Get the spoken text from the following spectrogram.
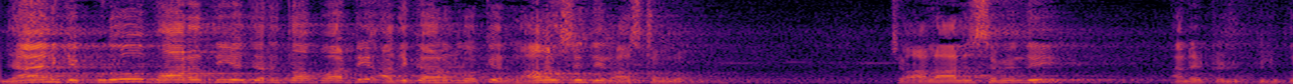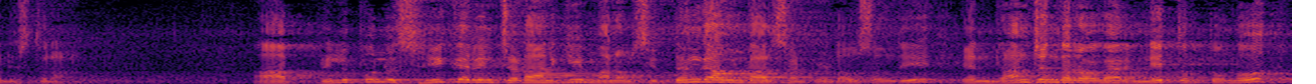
న్యాయానికి ఎప్పుడో భారతీయ జనతా పార్టీ అధికారంలోకి రావాల్సింది ఈ రాష్ట్రంలో. చాలా ఆలస్యమైంది. అనేటువంటి పిలుపునిస్తున్నారు ఆ పిలుపును స్వీకరించడానికి మనం సిద్ధంగా ఉండాల్సినటువంటి అవసరం ఉంది. ఎన్ రామచంద్రరావు గారి నేతృత్వంలో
